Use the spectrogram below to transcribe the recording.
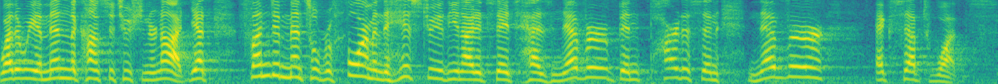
whether we amend the Constitution or not. Yet fundamental reform in the history of the United States has never been partisan, never except once.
